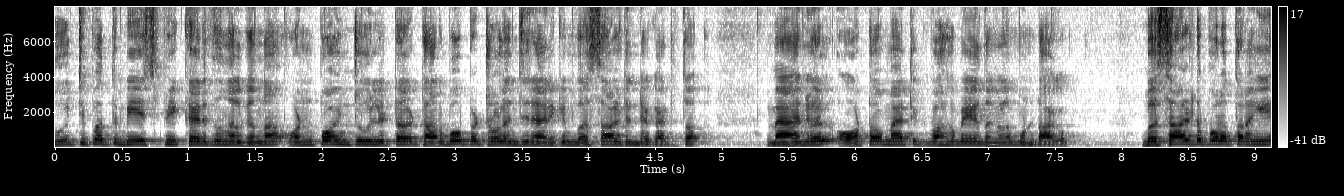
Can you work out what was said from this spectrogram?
നൂറ്റിപ്പത്ത് ബി എച്ച് പി കരുത്ത് നൽകുന്ന one point two litre turbo petrol എഞ്ചിനായിരിക്കും ബസാൾട്ടിന്റെ കരുത്ത്. മാനുവൽ ഓട്ടോമാറ്റിക് വകഭേദങ്ങളും ഉണ്ടാകും. ബസാൾട്ട് പുറത്തിറങ്ങി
